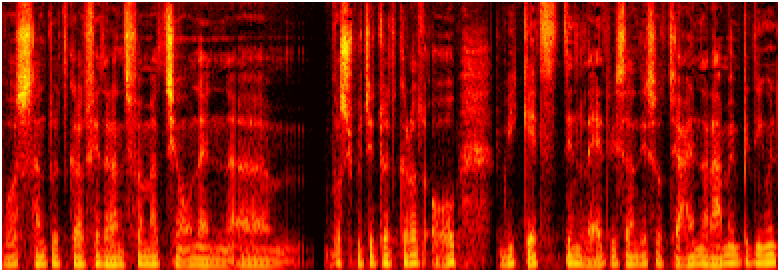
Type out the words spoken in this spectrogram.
was sind dort gerade für Transformationen, ähm, was spielt sich dort gerade ab, wie geht es den Leuten, wie sind die sozialen Rahmenbedingungen.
